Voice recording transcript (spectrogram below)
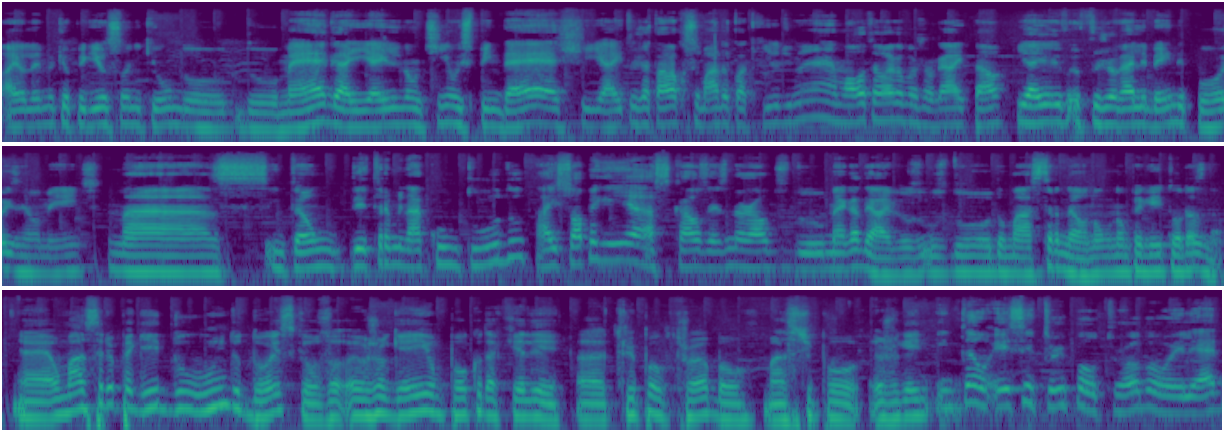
aí eu lembro que eu peguei o Sonic 1 do, do Mega e aí ele não tinha o Spin Dash. E aí tu já tava acostumado com aquilo. De, uma outra hora eu vou jogar e tal. E aí eu fui jogar ele bem depois, realmente. Mas. Então, determinar com tudo. Aí só peguei as causas Esmeraldas do Mega Drive. Os, os do, do Master, não, não. Não peguei todas, não. É, o Master eu peguei do 1 e do 2, que eu, eu joguei um pouco daquele uh, Triple Trouble, mas tipo, eu joguei. Então, esse Triple Trouble, ele é.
